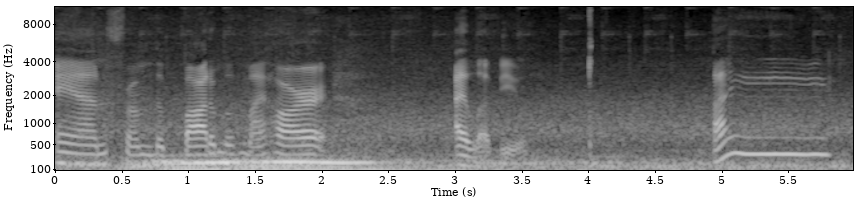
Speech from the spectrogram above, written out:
And from the bottom of my heart, I love you. Bye.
